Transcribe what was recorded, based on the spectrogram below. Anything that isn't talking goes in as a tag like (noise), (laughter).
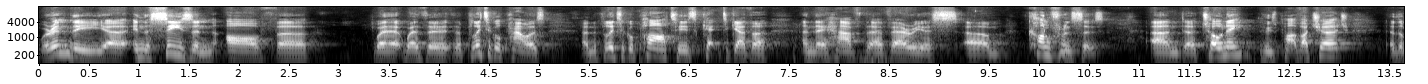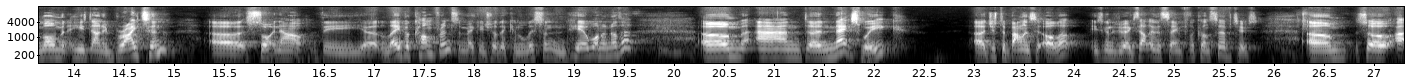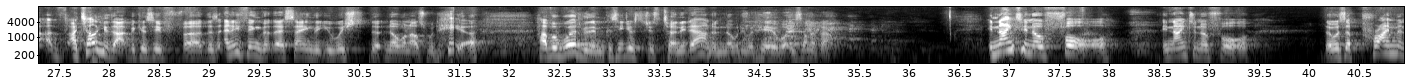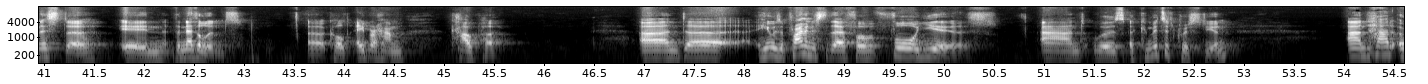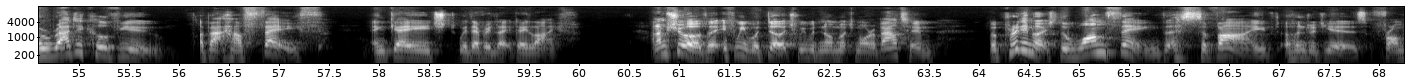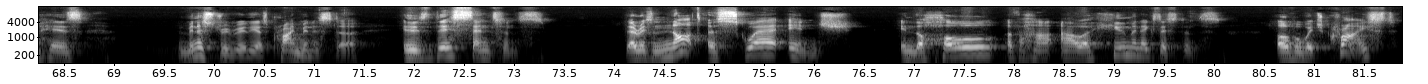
We're in the, uh, in the season of uh, where, where the, the political powers and the political parties get together and they have their various um, conferences. And uh, Tony, who's part of our church, at the moment he's down in Brighton uh, sorting out the uh, Labour conference and making sure they can listen and hear one another. Um, and uh, next week, uh, just to balance it all up, he's going to do exactly the same for the Conservatives. Um, so I, I, tell you that because if uh, there's anything that they're saying that you wish that no one else would hear, have a word with him because he just, just turned it down and nobody would hear what he's on about. In 1904, in 1904, there was a prime minister in the Netherlands uh, called Abraham Kuyper. And uh, he was a prime minister there for four years and was a committed Christian and had a radical view about how faith engaged with everyday life. And I'm sure that if we were Dutch, we would know much more about him. But pretty much the one thing that has survived 100 years from his ministry, really, as prime minister, is this sentence There is not a square inch in the whole of our human existence over which Christ,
